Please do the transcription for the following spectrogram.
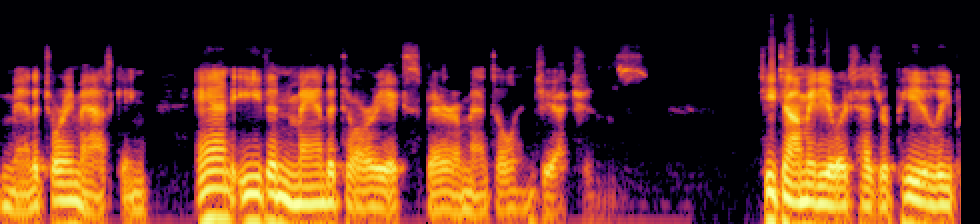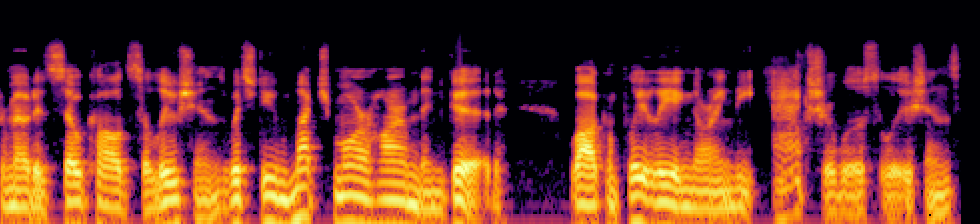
mandatory masking, and even mandatory experimental injections. Teton MediaWorks has repeatedly promoted so called solutions which do much more harm than good, while completely ignoring the actual solutions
